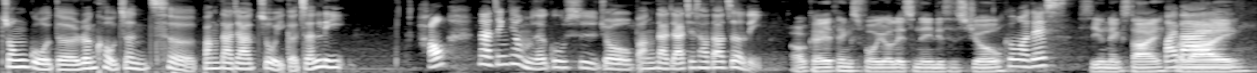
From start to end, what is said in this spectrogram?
中国的人口政策，帮大家做一个整理。好，那今天我们的故事就帮大家介绍到这里。 Okay, thanks for your listening. This is Joe. くまです。 See you next time. Bye bye. bye.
